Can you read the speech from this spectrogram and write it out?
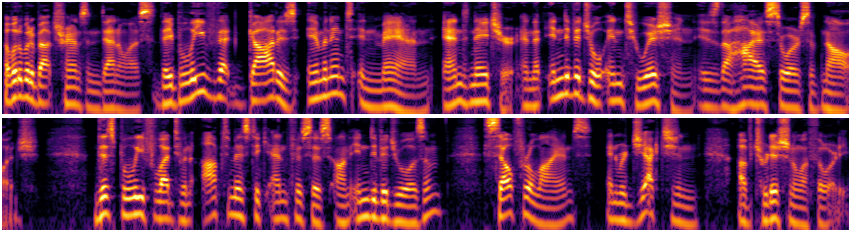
A little bit about transcendentalists. They believe that God is immanent in man and nature, and that individual intuition is the highest source of knowledge. This belief led to an optimistic emphasis on individualism, self reliance, and rejection of traditional authority.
